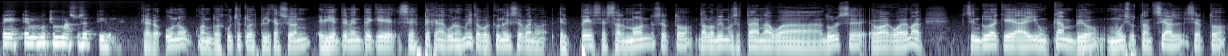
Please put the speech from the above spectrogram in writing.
pez esté mucho más susceptible. Claro, uno cuando escucha tu explicación, evidentemente que se despejan algunos mitos, porque uno dice, bueno, el pez, el salmón, ¿cierto? Da lo mismo si está en agua dulce o agua de mar. Sin duda que hay un cambio muy sustancial, ¿cierto?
